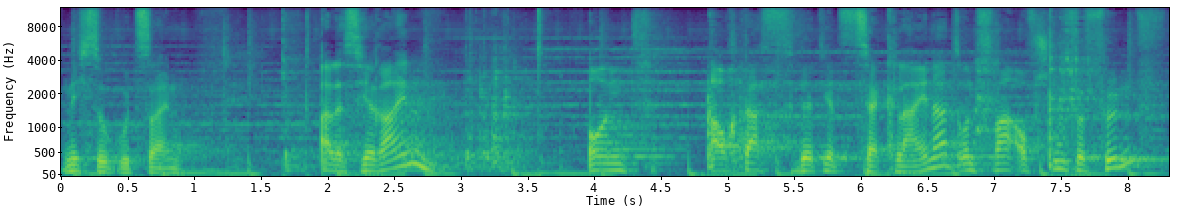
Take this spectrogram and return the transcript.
nicht so gut sein. Alles hier rein und auch das wird jetzt zerkleinert und zwar auf Stufe 5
